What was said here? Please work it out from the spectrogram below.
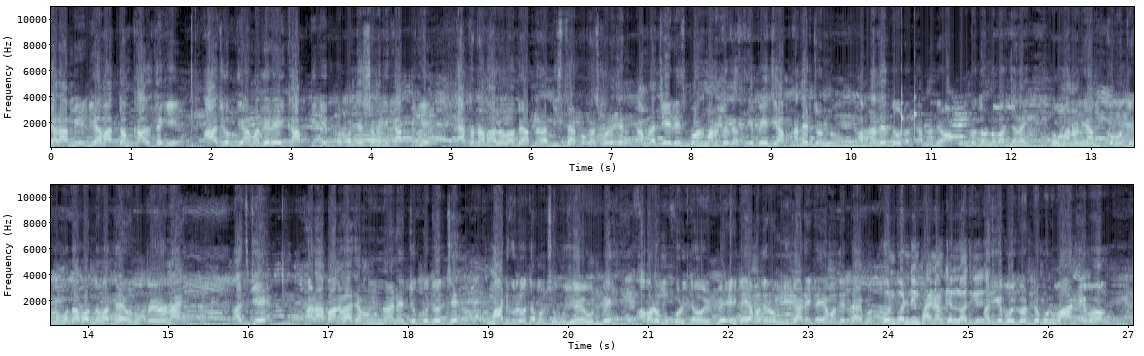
যারা মিডিয়া মাধ্যম কাল থেকে, আজ অবধি আমাদের এই কাপটিকে, পঞ্চায়েত সমিতি কাপটিকে এতটা ভালোভাবে আপনারা বিস্তার প্রকাশ করেছেন, আমরা যে রেসপন্স মানুষের কাছ থেকে পেয়েছি আপনাদের জন্য, আপনাদের দৌলতে আপনাদের অকুণ্ঠ ধন্যবাদ জানাই। এবং মাননীয় মুখ্যমন্ত্রী মমতা বন্দ্যোপাধ্যায়ের অনুপ্রেরণায় আজকে সারা বাংলা যেমন উন্নয়নের যোগ্য চলছে মাঠগুলো তেমন সবুজ হয়ে উঠবে আবারও মুখরিত হয়ে উঠবে এটাই আমাদের অঙ্গীকার এটাই আমাদের দায়বদ্ধ। কোন কোন টিম ফাইনাল খেললো আজকে? আজকে বৈকুণ্ঠপুর ওয়ান এবং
